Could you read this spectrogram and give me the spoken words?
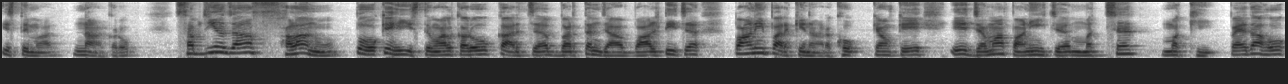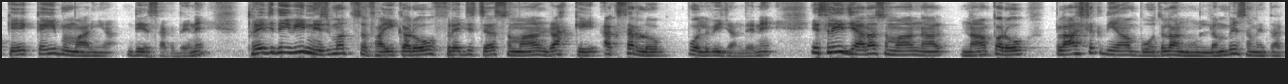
ਇਸਤੇਮਾਲ ਨਾ ਕਰੋ। ਸਬਜ਼ੀਆਂ ਜਾਂ ਫਲਾਂ ਨੂੰ ਧੋ ਕੇ ਹੀ ਇਸਤੇਮਾਲ ਕਰੋ, ਘਰ 'ਚ, ਬਰਤਨ ਜਾਂ ਬਾਲਟੀ 'ਚ ਪਾਣੀ ਭਰ ਕੇ ਨਾ ਰੱਖੋ, ਕਿਉਂਕਿ ਇਹ ਜਮਾ ਪਾਣੀ 'ਚ ਮੱਛਰ, ਮੱਖੀ ਪੈਦਾ ਹੋ ਕੇ ਕਈ ਬਿਮਾਰੀਆਂ ਦੇ ਸਕਦੇ ਨੇ। ਫ੍ਰਿਜ ਦੀ ਵੀ ਨਿਯਮਤ ਸਫ਼ਾਈ ਕਰੋ, ਫ੍ਰਿਜ 'ਚ ਸਮਾਨ ਰੱਖ ਕੇ ਅਕਸਰ ਲੋਕ ਭੁੱਲ ਵੀ ਜਾਂਦੇ ਨੇ। ਇਸ ਲਈ ਜ਼ਿਆਦਾ ਸਮਾਨ ਨਾਲ ਨਾ ਭਰੋ। ਪਲਾਸਟਿਕ ਦੀਆਂ ਬੋਤਲਾਂ ਨੂੰ ਲੰਬੇ ਸਮੇਂ ਤੱਕ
